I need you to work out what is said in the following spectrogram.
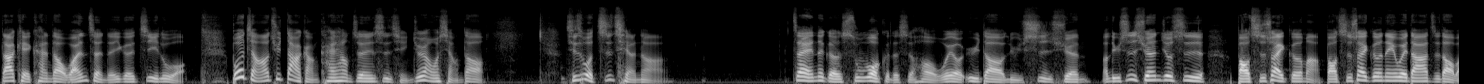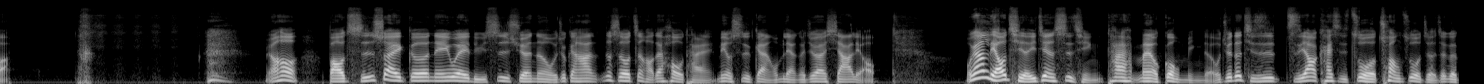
大家可以看到完整的一个记录哦。不过讲到去大港开唱这件事情，就让我想到，其实我之前呢、啊，在那个苏 walk 的时候，我有遇到吕世轩啊，吕世轩就是保持帅哥嘛，保持帅哥那一位大家知道吧？然后。保持帅哥那一位吕世轩呢，我就跟他那时候正好在后台没有事干，我们两个就在瞎聊。我跟他聊起了一件事情，他还蛮有共鸣的。我觉得其实只要开始做创作者这个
